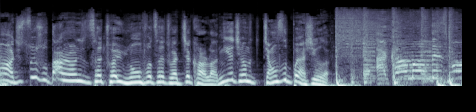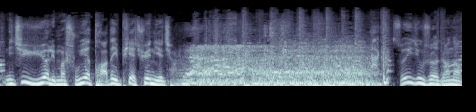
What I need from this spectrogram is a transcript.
啊，就岁数大人才穿羽绒服，才穿夹克了。年轻的僵是不敢袖子。你去医院里面输液，躺的一片全年轻人。所以就说真的，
